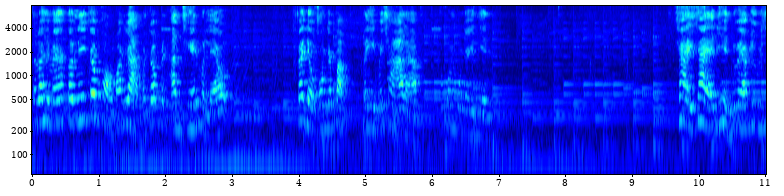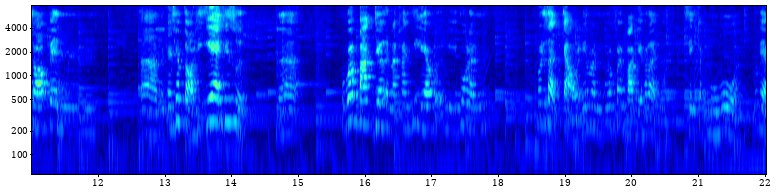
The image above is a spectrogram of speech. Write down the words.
จำได้ใช่ไหมตอนนี้เจ้าของบางอย่างมันก็เป็นอันเชนหมดแล้วก็เดี๋ยวคงจะปรับในอีกไม่ช้าแหละครับทุกคนคงจะเย็นๆใช่ใช่อันนี้เห็นด้วยครับ Ubisoft เป็นอ่าเป็นการเชื่อมต่อที่แย่ที่สุดนะฮะผมว่าบั๊กเยอะนะครั้งที่แล้วมีพวกนั้นบริษัทเก่านี่มันไม่ค่อยบั๊กเยอะเท่าไหร่นะซิงกับมูมูตั้งแต่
